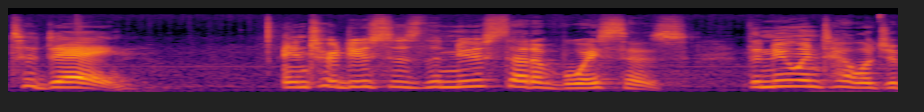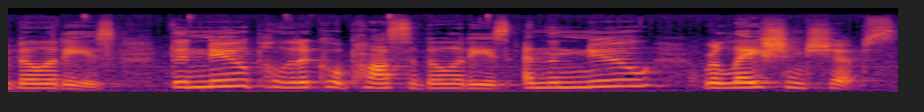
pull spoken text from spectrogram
today introduces the new set of voices, the new intelligibilities, the new political possibilities, and the new relationships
